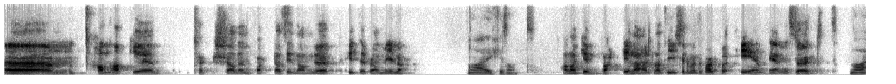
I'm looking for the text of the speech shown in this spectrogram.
Ehm, han har ikke toucha den farta siden han løp hytteplanmila. Nei, ikke sant. Han har ikke vært i nærheten av 10 km fart på én eneste økt. Nei.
